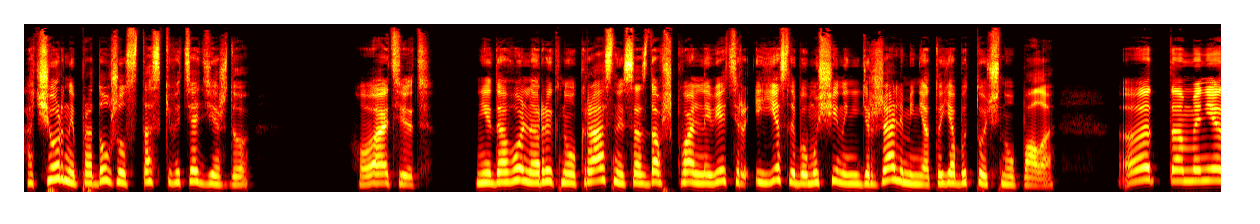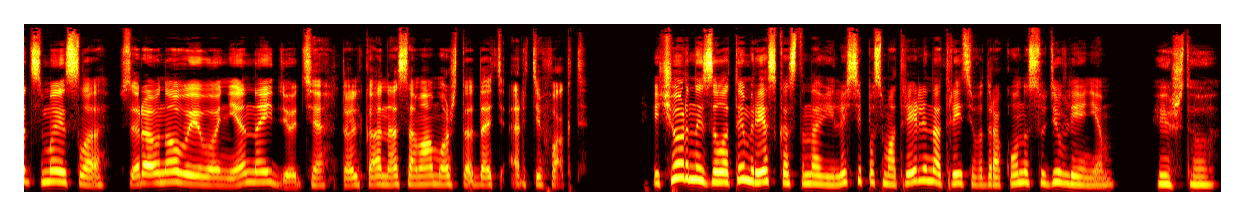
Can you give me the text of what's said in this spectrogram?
а черный продолжил стаскивать одежду. «Хватит!» Недовольно рыкнул красный, создав шквальный ветер, и если бы мужчины не держали меня, то я бы точно упала. «Там нет смысла. Все равно вы его не найдете. Только она сама может отдать артефакт». И черный с золотым резко остановились и посмотрели на третьего дракона с удивлением. «И что,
